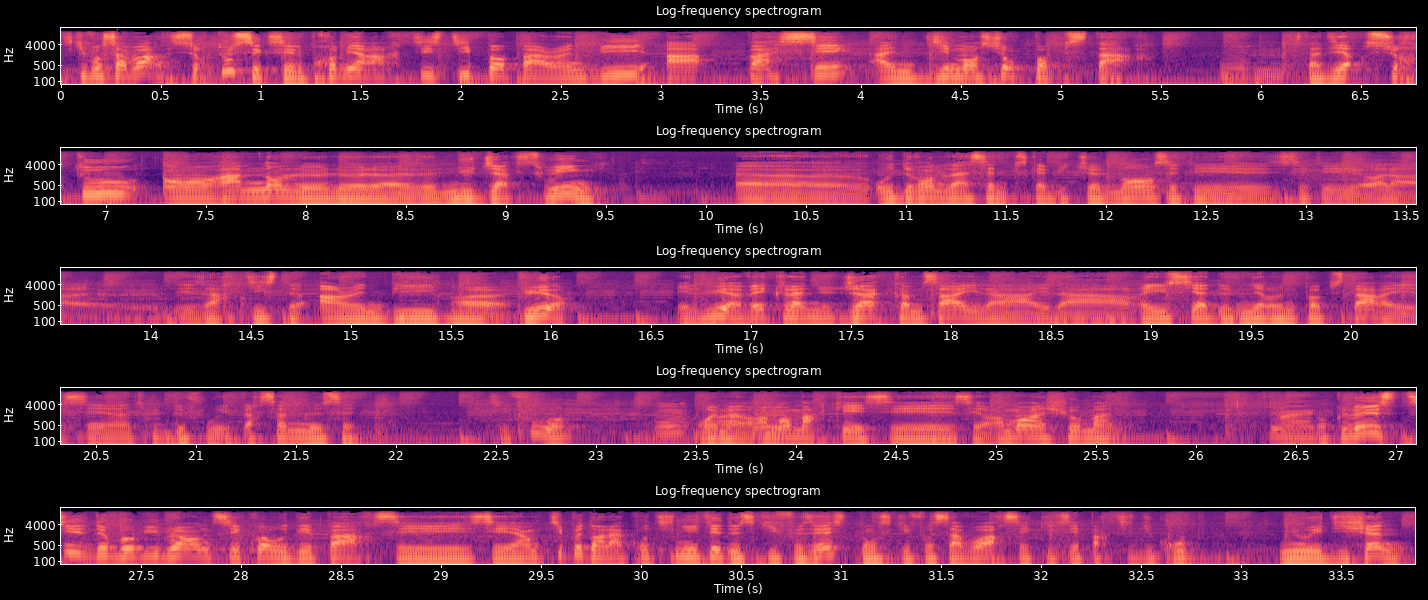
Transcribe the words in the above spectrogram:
Ce qu'il faut savoir surtout, c'est que c'est le premier artiste hip-hop R&B à passer à une dimension pop star. C'est-à-dire surtout en ramenant le, le- le- le New Jack Swing euh, au devant de la scène, parce qu'habituellement c'était c'était voilà euh, des artistes R&B Ouais. purs. Et lui, avec la New Jack comme ça, il a, il a réussi à devenir une pop star et c'est un truc de fou. Et personne ne le sait. C'est fou, hein Moi, il m'a vraiment marqué. C'est c'est vraiment un showman. Ouais. Donc le style de Bobby Brown, c'est quoi au départ? C'est c'est un petit peu dans la continuité de ce qu'il faisait. Donc ce qu'il faut savoir, c'est qu'il faisait partie du groupe New Edition.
